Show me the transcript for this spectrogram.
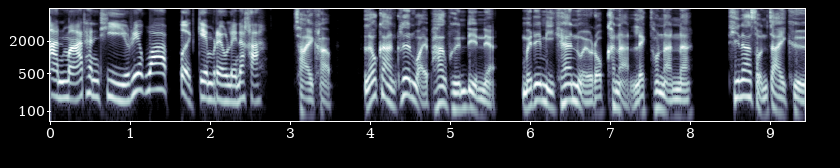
อานม้าทันที เรียกว่าเปิดเกมเร็วเลยนะคะ ใช่ครับ แล้วการเคลื่อนไหวภาคพื้นดินเนี่ยไม่ได้มีแค่หน่วยรบขนาดเล็กเท่านั้นนะ ที่น่าสนใจคือ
